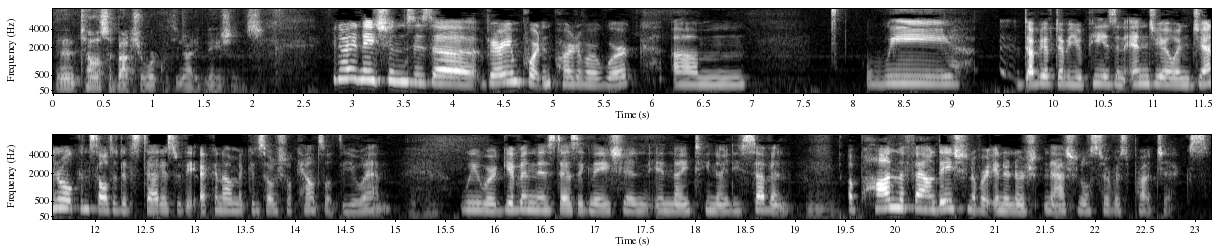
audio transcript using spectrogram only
And then tell us about your work with the United Nations. United Nations is a very important part of our work. Um, we WFWP is an NGO in general consultative status with the Economic and Social Council at the UN. We were given this designation in 1997 Mm. upon the foundation of our international service projects.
